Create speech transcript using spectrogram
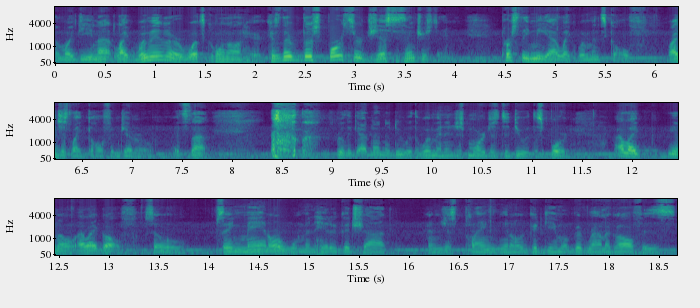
I'm like, do you not like women or what's going on here? Because their their sports are just as interesting. Personally, me, I like women's golf. I just like golf in general. It's not it's really got nothing to do with the women and just more just to do with the sport. I like, you know, I like golf. So saying man or woman hit a good shot and just playing, you know, a good game or a good round of golf is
